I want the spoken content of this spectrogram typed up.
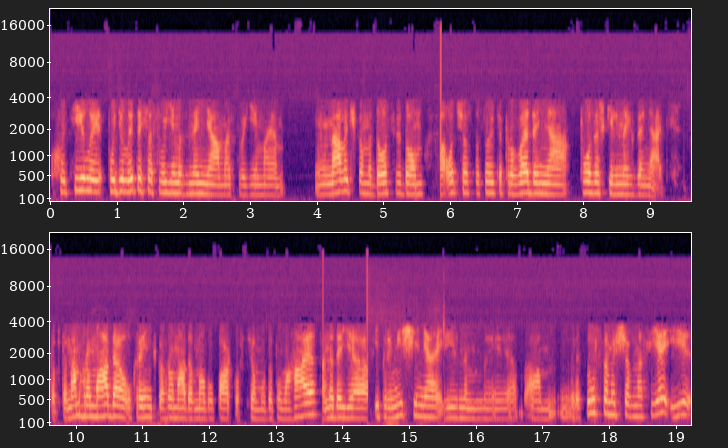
хотіли поділитися своїми знаннями, своїми навичками, досвідом. От що стосується проведення позашкільних занять. Тобто нам громада, українська громада в Нобу парку в цьому допомагає, надає і приміщення різними а, ресурсами, що в нас є, і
